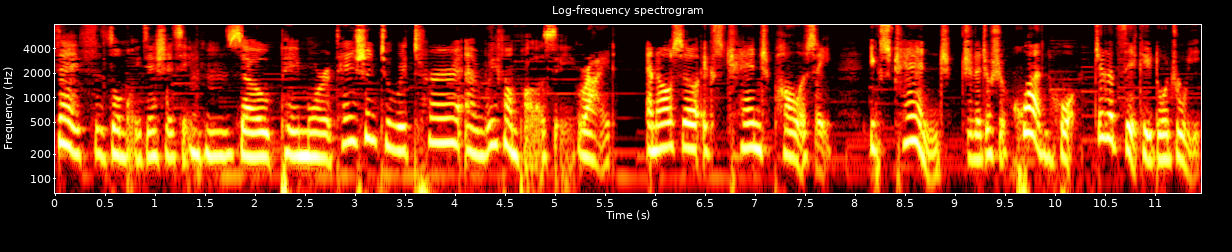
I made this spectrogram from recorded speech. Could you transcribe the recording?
再次做某一件事情。So pay more attention to return and refund policy. Right. And also exchange policy. Exchange 指的就是换货，这个词也可以多注意。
